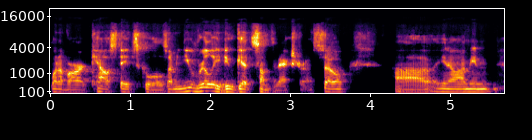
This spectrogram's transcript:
one of our Cal State schools. I mean, you really do get something extra. So, uh, you know, I mean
